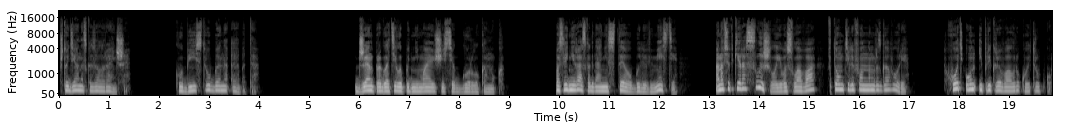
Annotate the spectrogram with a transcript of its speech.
что Диана сказала раньше — к убийству Бена Эббота. Джен проглотила поднимающийся к горлу комок. Последний раз, когда они с Тео были вместе, она все-таки расслышала его слова в том телефонном разговоре, хоть он и прикрывал рукой трубку.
